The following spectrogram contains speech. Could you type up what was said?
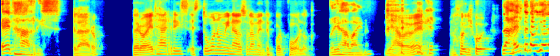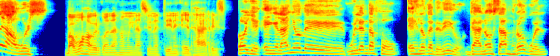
Ed Harris. Claro, pero Ed Harris estuvo nominado solamente por Pollock. Oye, esa vaina. Déjame ver. no, yo... La gente no oyó de Hours. Vamos a ver cuántas nominaciones tiene Ed Harris. Oye, en el año de William Dafoe, es lo que te digo, ganó Sam Rockwell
